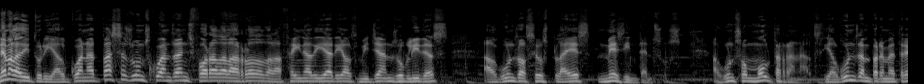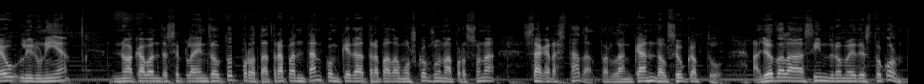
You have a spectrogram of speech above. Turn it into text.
Anem a l'editorial. Quan et passes uns quants anys fora de la roda de la feina diària als mitjans, oblides alguns dels seus plaers més intensos. Alguns són molt terrenals i alguns, em permetreu l'ironia, no acaben de ser plaents del tot, però t'atrapen tant com queda atrapada molts cops una persona segrestada per l'encant del seu captor. Allò de la síndrome d'Estocolm.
